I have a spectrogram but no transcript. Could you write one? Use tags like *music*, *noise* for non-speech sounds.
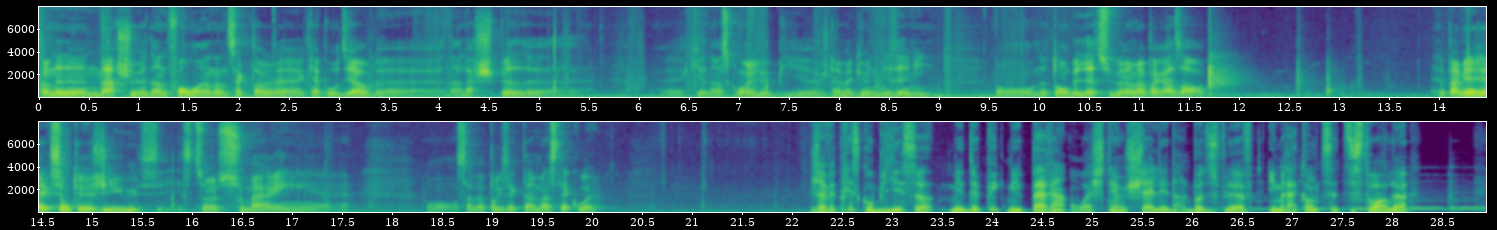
prenais une marche dans le fond, dans le secteur euh, Cap-au-Diable, euh, dans l'archipel euh, qu'il y a dans ce coin-là. Puis j'étais avec un de mes amis. On a tombé là-dessus vraiment par hasard. La première réaction que j'ai eue, c'est c'est un sous-marin. on savait pas exactement c'était quoi. J'avais presque oublié ça, mais depuis que mes parents ont acheté un chalet dans le bas du fleuve, ils me racontent cette histoire-là,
